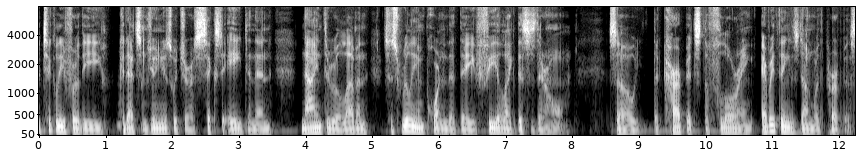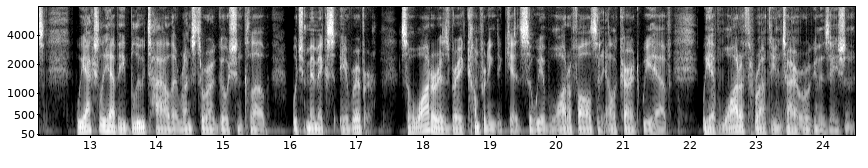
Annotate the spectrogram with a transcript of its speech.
particularly for the cadets and juniors, which are six to eight, and then nine through 11. It's just really important that they feel like this is their home. So the carpets, the flooring, everything is done with purpose. We actually have a blue tile that runs through our Goshen Club, which mimics a river. So water is very comforting to kids. So we have waterfalls in Elkhart. We have we have water throughout the entire organization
